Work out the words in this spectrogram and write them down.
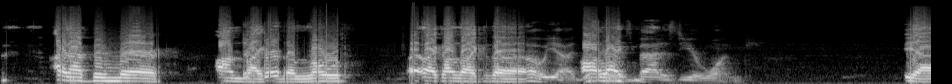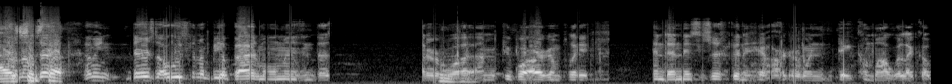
and I've been there on like the low, like on like the Oh yeah, this Oh, like- as bad as year one. yeah, it's No, just there- a, I mean, there's always gonna be a bad moment, and that's no matter what. I mean, people are gonna play, and then it's just gonna hit harder when they come out with like a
